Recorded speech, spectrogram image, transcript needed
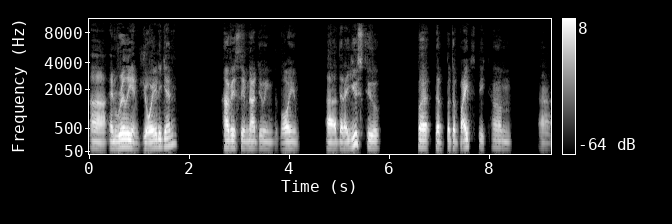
uh, and really enjoy it again. Obviously, I'm not doing the volume uh, that I used to, but the but the bikes become, uh,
